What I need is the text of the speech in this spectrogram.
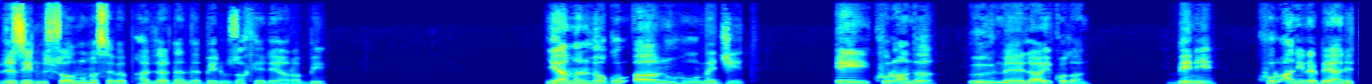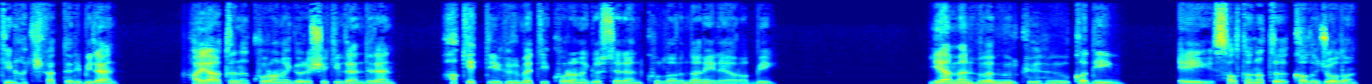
Rezil, rüsva olmama sebep hallerden de beni uzak eyle ya Rabbi. Ya men huve Kur'anuhu mecid. Ey Kur'an'ı övülmeye layık olan, beni Kur'an ile beyan ettiğin hakikatleri bilen, hayatını Kur'an'a göre şekillendiren, hak ettiği hürmeti Kur'an'a gösteren kullarından eyle ya Rabbi. Ya men huve mülkühü kadim. Ey saltanatı kalıcı olan,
